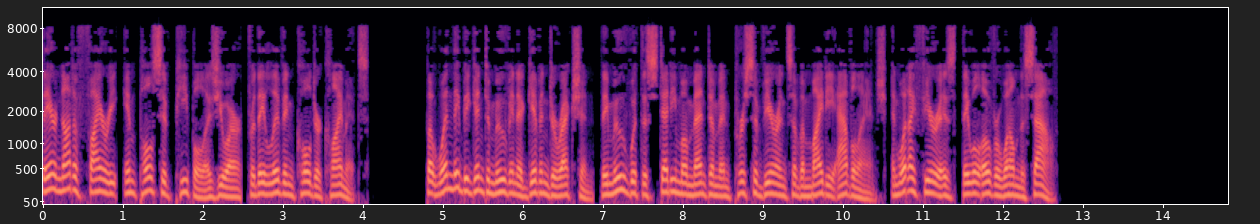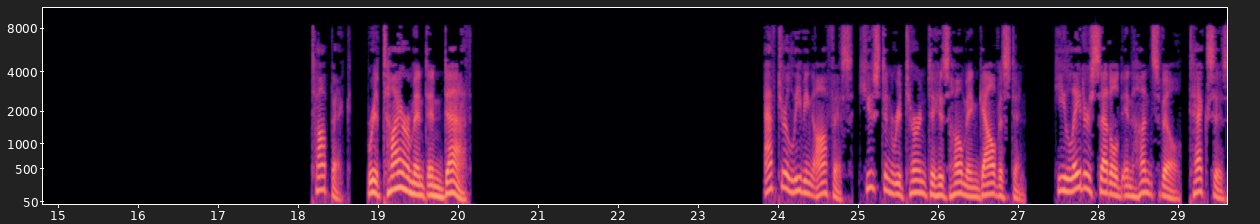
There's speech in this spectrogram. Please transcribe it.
They are not a fiery, impulsive people as you are, for they live in colder climates. But when they begin to move in a given direction, they move with the steady momentum and perseverance of a mighty avalanche, and what I fear is, they will overwhelm the South. Retirement and death After leaving office, Houston returned to his home in Galveston. He later settled in Huntsville, Texas,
